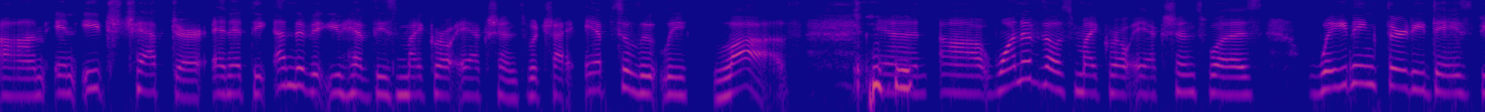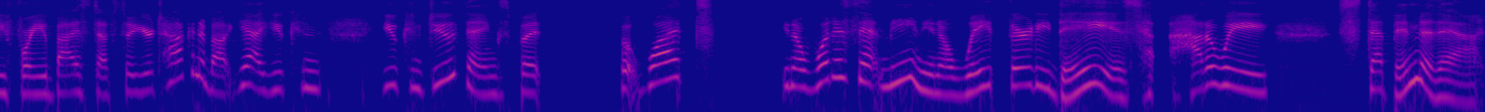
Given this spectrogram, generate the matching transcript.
um, in each chapter, and at the end of it, you have these micro actions, which I absolutely love. and uh, one of those micro actions was waiting 30 days before you buy stuff. So you're talking about, yeah, you can you can do things, but but what you know, what does that mean? You know, wait 30 days. How do we step into that?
